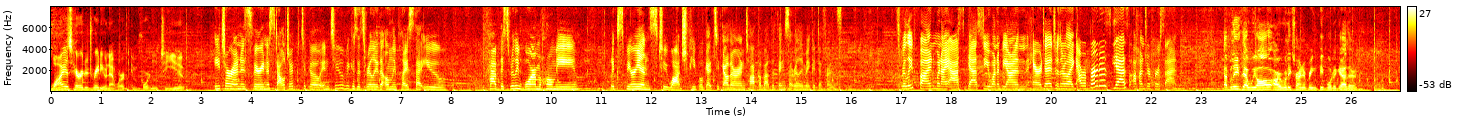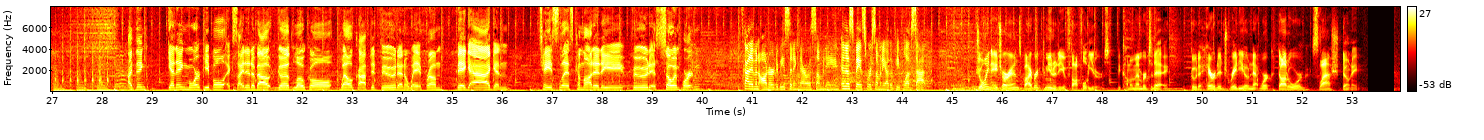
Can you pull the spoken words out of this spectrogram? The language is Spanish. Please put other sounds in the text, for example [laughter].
Why is Heritage Radio Network important to you? HRN is very nostalgic to go into because it's really the only place that you have this really warm, homey experience to watch people get together and talk about the things that really make a difference. It's really fun when I ask guests, do you want to be on Heritage? And they're like, at Roberta's? Yes, 100%. I believe that we all are really trying to bring people together. I think getting more people excited about good, local, well crafted food and away from big ag and tasteless commodity food is so important. It's kind of an honor to be sitting there with somebody in a space where so many other people have sat. Join HRN's vibrant community of thoughtful eaters. Become a member today. Go to heritageradionetwork.org/donate.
